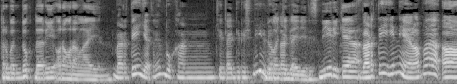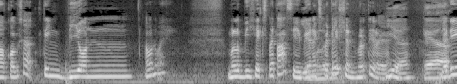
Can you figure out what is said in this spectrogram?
terbentuk dari orang-orang lain Berarti jatuhnya bukan cintai diri sendiri bukan dong cintai tadi. diri sendiri kayak Berarti ini ya apa eh, kalau bisa think beyond apa namanya? Melebihi ekspektasi, Iya, beyond melebihi- expectation berarti lah ya. iya kayak Jadi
